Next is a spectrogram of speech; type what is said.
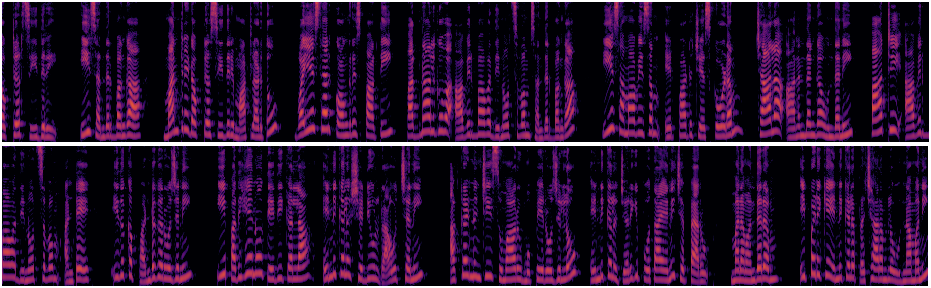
డాక్టర్ సీదిరి. ఈ సందర్భంగా మంత్రి డాక్టర్ సీదిరి మాట్లాడుతూ వైఎస్సార్ కాంగ్రెస్ పార్టీ పద్నాలుగవ ఆవిర్భావ దినోత్సవం సందర్భంగా ఈ సమావేశం ఏర్పాటు చేసుకోవడం చాలా ఆనందంగా ఉందని పార్టీ ఆవిర్భావ దినోత్సవం అంటే ఇదొక పండుగ రోజని ఈ పదిహేనో తేదీ కల్లా ఎన్నికల షెడ్యూల్ రావచ్చని అక్కడ్నుంచి సుమారు ముప్పై రోజుల్లో ఎన్నికలు జరిగిపోతాయని చెప్పారు. మనమందరం ఇప్పటికే ఎన్నికల ప్రచారంలో ఉన్నామని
